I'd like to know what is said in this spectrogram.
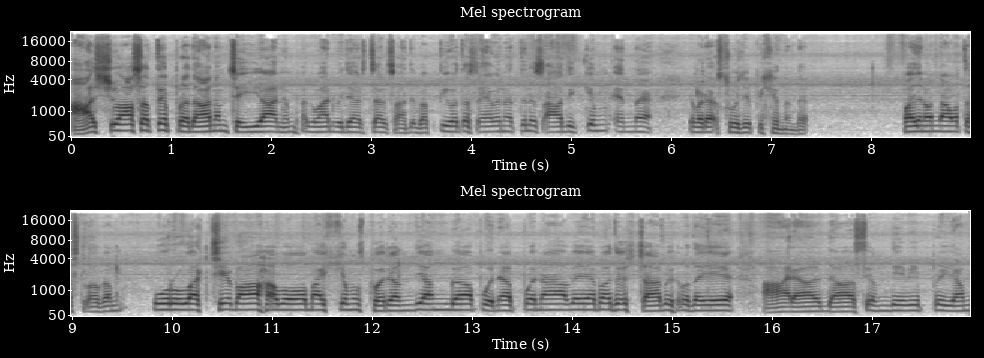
ആശ്വാസത്തെ പ്രദാനം ചെയ്യാനും ഭഗവാൻ വിചാരിച്ചാൽ സാധിക്കും ഭക്തിയുത സേവനത്തിന് സാധിക്കും എന്ന് ഇവിടെ സൂചിപ്പിക്കുന്നുണ്ട്. പതിനൊന്നാമത്തെ ശ്ലോകം. ഉർവക്ഷിബാഹവോ മഹ്യം സ്ഫുരന്ത്യംഗ പുനഃ പുനവേപതുശ്ചാഭിഹൃദയെ ആരാൽ ദാസ്യം ദിവിപ്രിയം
